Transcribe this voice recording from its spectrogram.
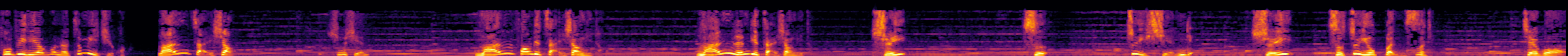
忽必烈问了这么一句话：南宰相苏贤，南方的宰相里头，男人的宰相里头，谁是最贤的？谁是最有本事的？结果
